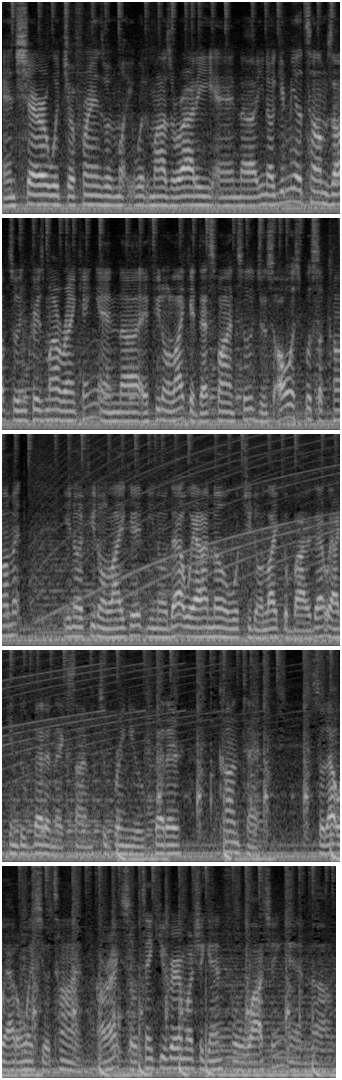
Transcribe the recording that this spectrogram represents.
and share it with your friends with with maserati. And uh, you know give me a thumbs up to increase my ranking. And uh, if you don't like it that's fine too. Just always put a comment you know if you don't like it. You know that way i know what you don't like about it. That way i can do better next time to bring you better content. So that way i don't waste your time. All right? So thank you very much again for watching. And um,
